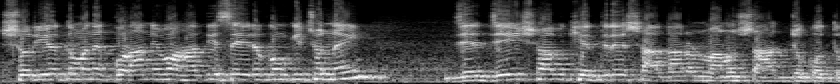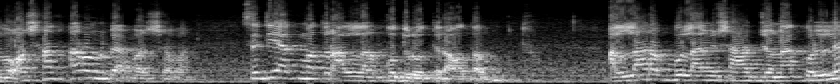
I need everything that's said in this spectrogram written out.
শরীয়তে মানে কোরআন এবং হাদিসে এরকম কিছু নেই যে যেই সব ক্ষেত্রে সাধারণ মানুষ সাহায্য করতে অসাধারণ ব্যাপার সবার। সেটি একমাত্র আল্লাহর কুদরতের আওতাভুক্ত। আল্লাহ রব্বুল আমি সাহায্য না করলে,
